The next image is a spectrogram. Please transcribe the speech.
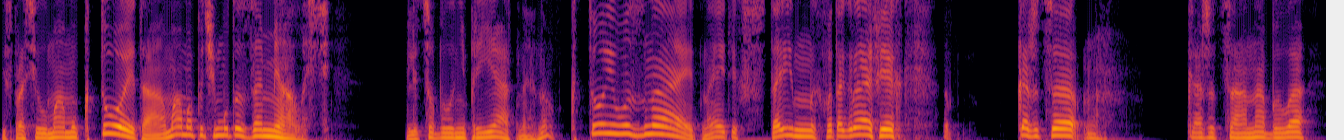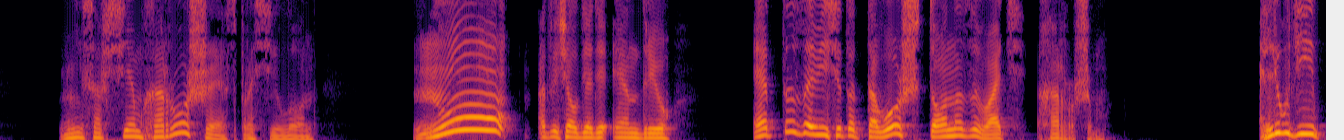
и спросил маму, кто это, а мама почему-то замялась. Лицо было неприятное, но кто его знает на этих старинных фотографиях? Кажется, кажется, она была не совсем хорошая, — спросил он. — Ну, — отвечал дядя Эндрю, — это зависит от того, что называть хорошим. Люди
